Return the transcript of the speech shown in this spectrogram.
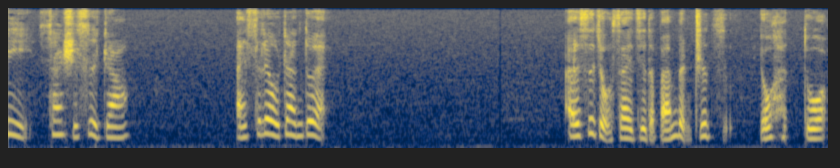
第三十四章，S 六战队。S 九赛季的版本之子有很多，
